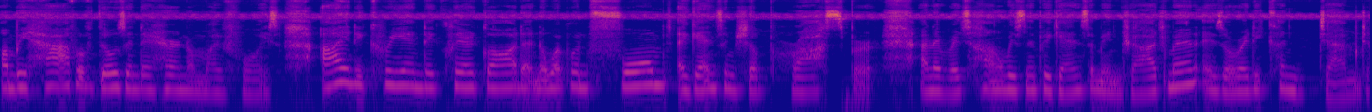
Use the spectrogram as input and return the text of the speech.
on behalf of those in the hearing of my voice. I decree and declare, God, that no weapon formed against him shall prosper, and every tongue risen up against them in judgment is already condemned.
